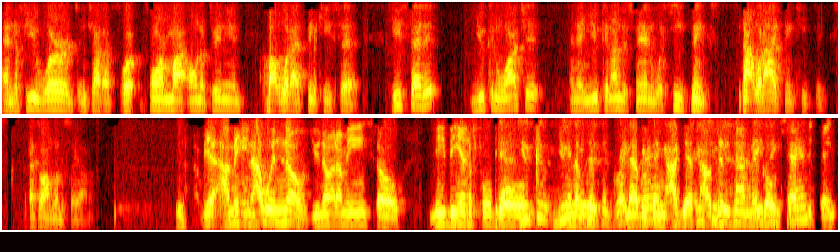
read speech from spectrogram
and a few words and try to for, form my own opinion about what I think he said. He said it. You can watch it, and then you can understand what he thinks, not what I think he thinks. That's all I'm going to say on it. Yeah, I mean, I wouldn't know. You know what I mean? So me being a football Yeah, YouTube, YouTube analyst is a great and everything, friend. I guess I'll just have to go amazing check friend. the tape.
